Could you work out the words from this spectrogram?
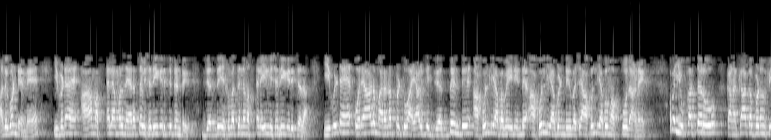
അതുകൊണ്ട് തന്നെ ഇവിടെ ആ മസല നമ്മൾ നേരത്തെ വിശദീകരിച്ചിട്ടുണ്ട്. ജദ് ഇഹ്ബത്തിന്റെ മസലയിൽ വിശദീകരിച്ചതാ. ഇവിടെ ഒരാൾ മരണപ്പെട്ടു അയാൾക്ക് ജദ് ഉണ്ട് അഹുൽ ഉണ്ട് അഹുൽ യബ് ഉണ്ട് പക്ഷെ അഹുൽ യബ് മഫ്കൂദാണ്. അപ്പൊ യുക്കത്തറു കണക്കാക്കപ്പെടും ഫി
